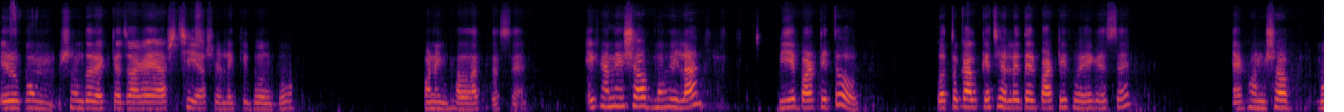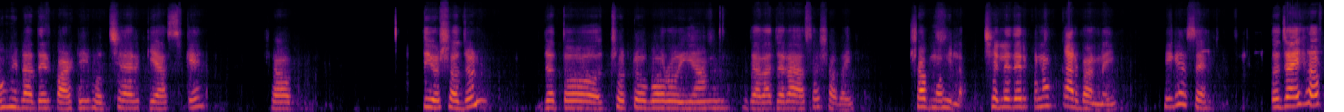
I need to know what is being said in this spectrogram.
এরকম সুন্দর একটা জায়গায় আসছি, আসলে কি বলব? অনেক ভালো লাগতেছে। এখানে সব মহিলা, বিয়ে পার্টি তো? গতকালকে ছেলেদের পার্টি হয়ে গেছে। এখন সব মহিলাদের পার্টি হচ্ছে আর কি আজকে। সব আত্মীয় স্বজন, যত ছোট, বড় ইয়াং যারা যারা আছে সবাই, সব মহিলা। ছেলেদের কোনো কারবার নাই, ঠিক আছে? তো যাই হোক,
